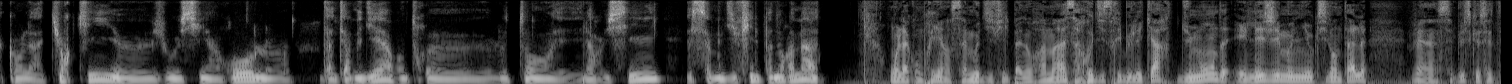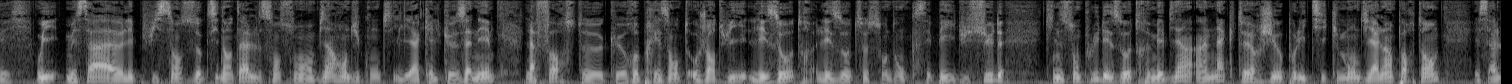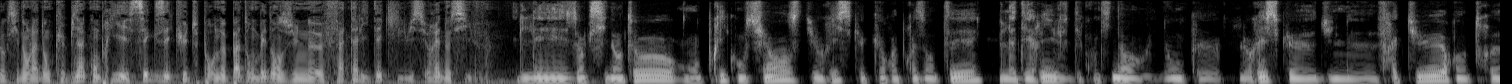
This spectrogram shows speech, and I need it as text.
quand la Turquie euh, joue aussi un rôle euh, d'intermédiaire entre euh, l'OTAN et la Russie, ça modifie le panorama. On l'a compris, hein, ça modifie le panorama, ça redistribue les cartes du monde et l'hégémonie occidentale ben, c'est plus ce que c'était. Oui, mais ça, euh, les puissances occidentales s'en sont bien rendues compte il y a quelques années. La force euh, que représentent aujourd'hui les autres, les autres, ce sont donc ces pays du Sud, qui ne sont plus des autres, mais bien un acteur géopolitique mondial important. Et ça, l'Occident l'a donc bien compris et s'exécute pour ne pas tomber dans une fatalité qui lui serait nocive les Occidentaux ont pris conscience du risque que représentait la dérive des continents. Donc euh, le risque d'une fracture entre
